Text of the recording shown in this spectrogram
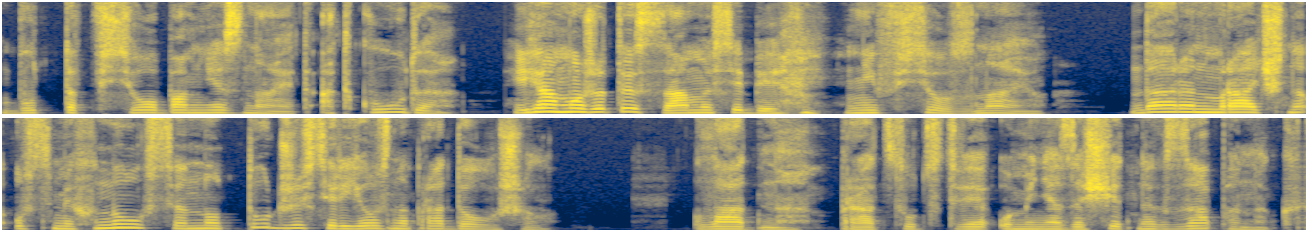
будто все обо мне знает. Откуда? Я, может, и сам о себе не все знаю. Даррен мрачно усмехнулся, но тут же серьезно продолжил. Ладно, про отсутствие у меня защитных запонок.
